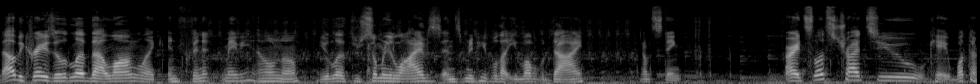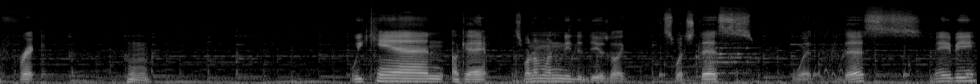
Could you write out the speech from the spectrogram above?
That would be crazy to live that long, like infinite, maybe? I don't know. You live through so many lives and so many people that you love would die. That would stink. Alright, so let's try to... Okay, what the frick? Hmm. We can... Okay, so what I'm going to need to do is like switch this with this, maybe?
